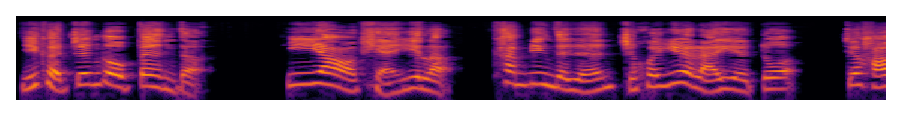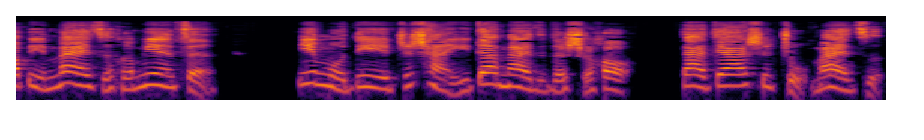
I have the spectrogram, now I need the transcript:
你可真够笨的，医药便宜了，看病的人只会越来越多。就好比麦子和面粉，一亩地只产一担麦子的时候，大家是煮麦子，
